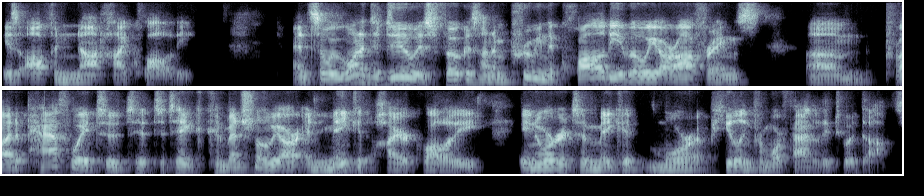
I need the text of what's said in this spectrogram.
is often not high quality. And so what we wanted to do is focus on improving the quality of OER offerings, um, provide a pathway to, to, to, take conventional OER and make it higher quality in order to make it more appealing for more faculty to adopt.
